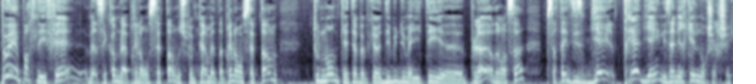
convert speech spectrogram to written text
Peu importe les faits, ben, c'est comme après le 11 septembre, je peux me permettre, après le 11 septembre, tout le monde qui a été à peu près un début d'humanité euh, pleure devant ça, puis certains disent bien, très bien, les Américains l'ont cherché.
